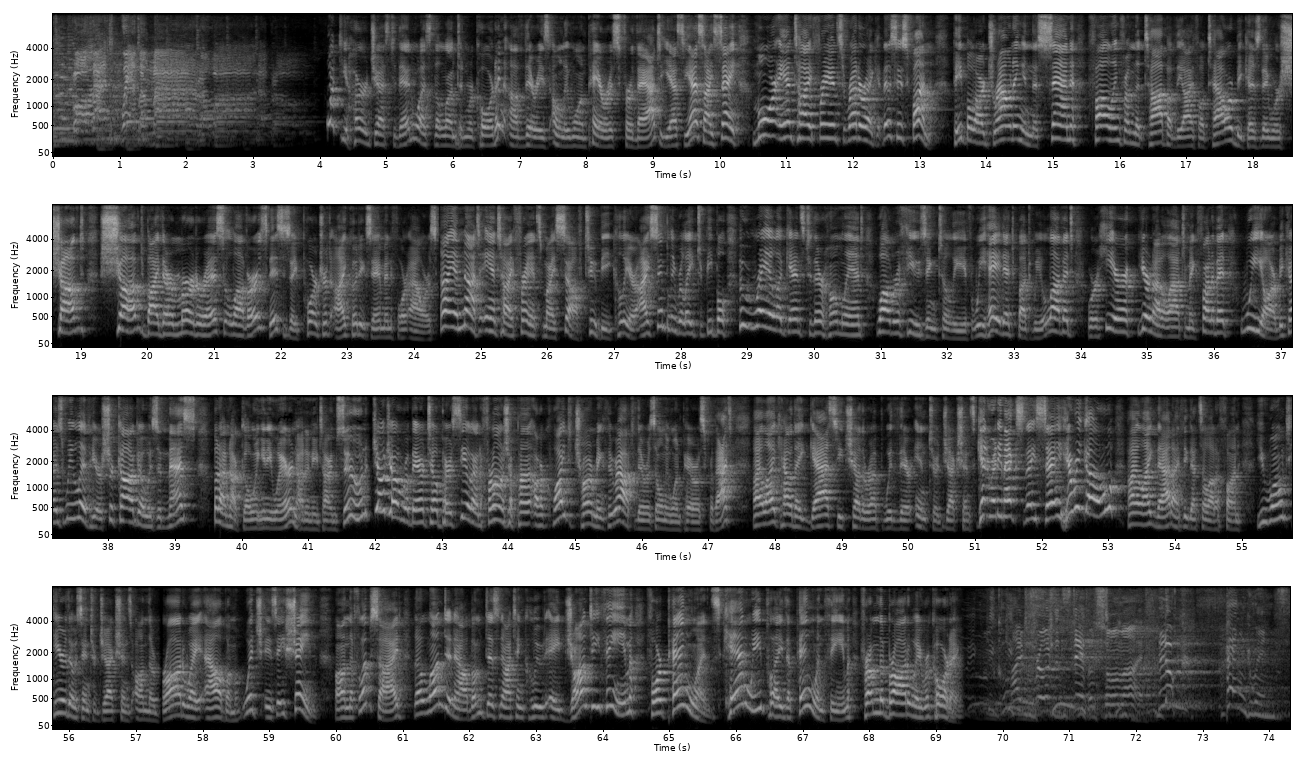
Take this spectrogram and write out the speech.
What you heard just then was the London recording of There Is Only One Paris for That. Yes, yes, I say, more anti France rhetoric. This is fun. People are drowning in the Seine, falling from the top of the Eiffel Tower because they were shoved, shoved by their murderous lovers. This is a portrait I could examine for hours. I am not anti France myself, to be clear. I simply relate to people who rail against their homeland while refusing to leave. We hate it, but we love it. We're here. You're not allowed to make fun of it. We are because we live here. Chicago is a mess, but I'm not going anywhere, not anytime soon. Jojo, Roberto, Persil, and Frangipane are quite charming throughout. There is only one Paris for that. I like how they gas each other up with their interjections. Get ready, Max, they say. Here we go. I like that. I think that's a lot of fun. You won't hear those interjections on the Broadway album, which is a shame. On the flip side, the London album does not include a jaunty theme for penguins. Can we play the penguin theme from the Broadway recording? I'm frozen stiff. And so am I. Look! Penguins!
